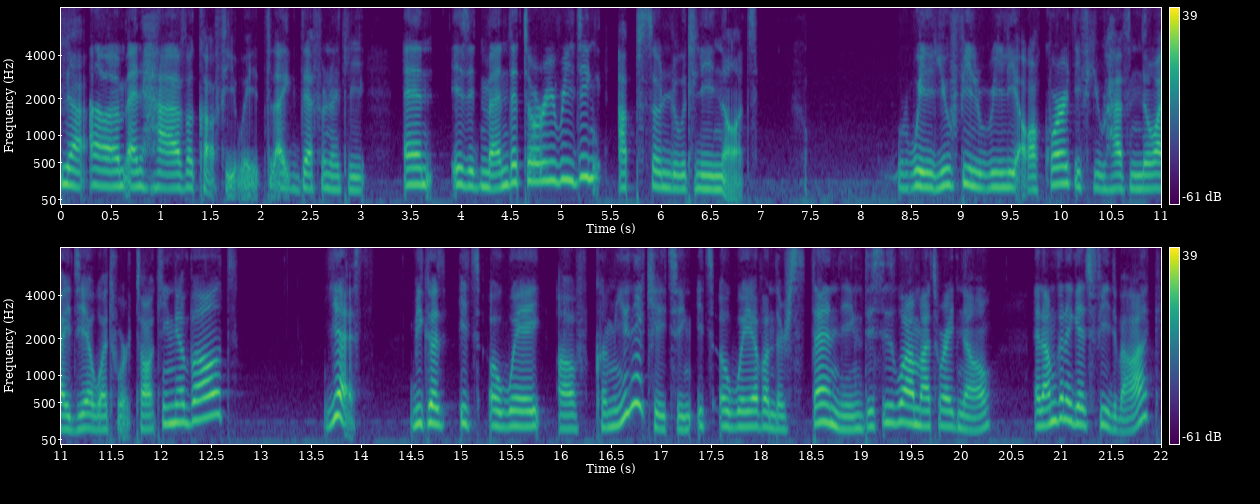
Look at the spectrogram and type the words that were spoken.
Yeah. Um, and have a coffee with, like definitely. And is it mandatory reading? Absolutely not. Will you feel really awkward if you have no idea what we're talking about? Yes, because it's a way of communicating, it's a way of understanding. This is where I'm at right now, and I'm going to get feedback,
